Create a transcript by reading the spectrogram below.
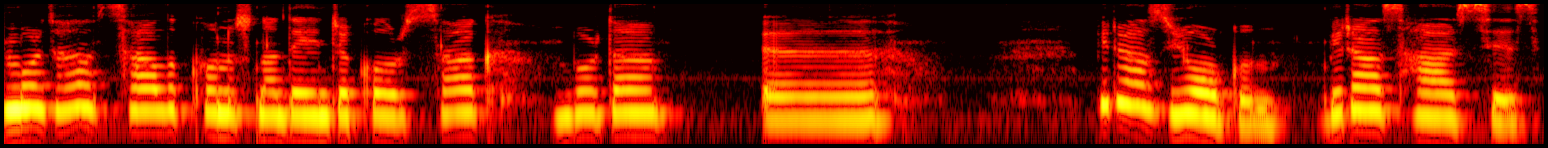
burada sağlık konusuna değinecek olursak burada e, biraz yorgun, biraz halsiz,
